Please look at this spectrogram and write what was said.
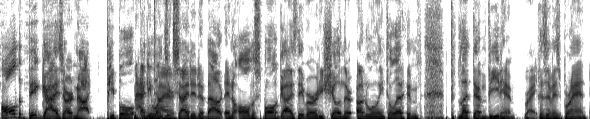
All the big guys are not people anyone's excited about, and all the small guys they've already shown they're unwilling to let him let them beat him. Right. Because of his brand.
